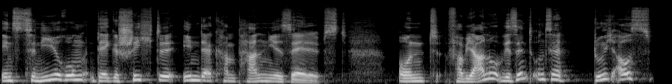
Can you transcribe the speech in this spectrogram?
Inszenierung der Geschichte in der Kampagne selbst. Und Fabiano, wir sind uns ja durchaus,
